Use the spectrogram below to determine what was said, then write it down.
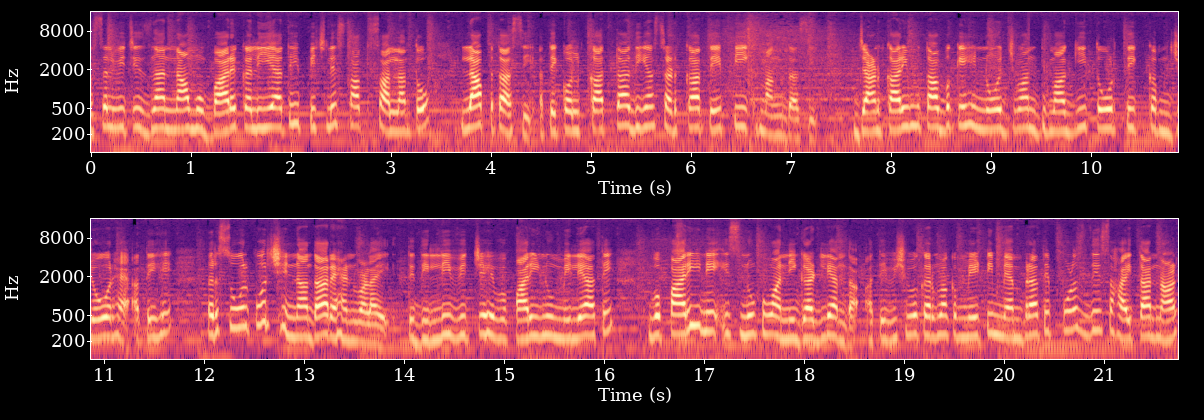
ਅਸਲ ਵਿੱਚ ਇਸ ਦਾ ਨਾਮ ਮੁਬਾਰਕ ਅਲੀ ਹੈ ਅਤੇ ਇਹ ਪਿਛਲੇ 7 ਸਾਲਾਂ ਤੋਂ ਲਾਪਤਾ ਸੀ ਅਤੇ ਕੋਲਕਾਤਾ ਦੀਆਂ ਸੜਕਾਂ ਤੇ ਭੀਖ ਮੰਗਦਾ ਸੀ। ਜਾਣਕਾਰੀ ਮੁਤਾਬਕ ਇਹ ਨੌਜਵਾਨ ਦਿਮਾਗੀ ਤੌਰ ਤੇ ਕਮਜ਼ੋਰ ਹੈ ਅਤੇ ਇਹ ਰਸੂਲਪੁਰ ਛਿੰਨਾ ਦਾ ਰਹਿਣ ਵਾਲਾ ਹੈ ਤੇ ਦਿੱਲੀ ਵਿੱਚ ਇਹ ਵਪਾਰੀ ਨੂੰ ਮਿਲਿਆ ਤੇ ਵਪਾਰੀ ਨੇ ਇਸ ਨੂੰ ਭਵਾਨੀਗੜ੍ਹ ਲਿਆਂਦਾ ਅਤੇ ਵਿਸ਼ਵਕਰਮਾ ਕਮੇਟੀ ਮੈਂਬਰਾਂ ਤੇ ਪੁਲਿਸ ਦੀ ਸਹਾਇਤਾ ਨਾਲ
